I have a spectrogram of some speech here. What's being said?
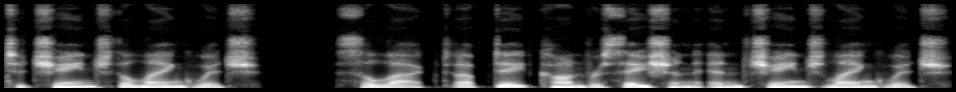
To change the language, select Update Conversation and change language.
